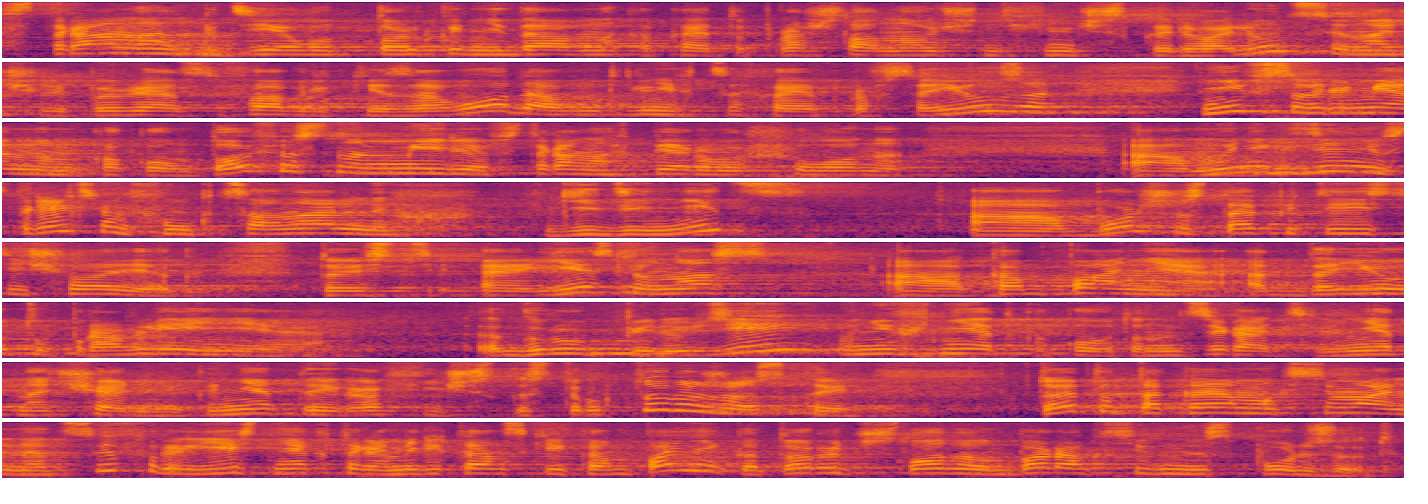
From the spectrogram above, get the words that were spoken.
странах, где вот только недавно какая-то прошла научно-техническая революция, начали появляться фабрики и заводы, а внутри них цеха и профсоюзы, ни в современном каком-то офисном мире, в странах первого эшелона, а, мы нигде не встретим функциональных единиц, больше 150 человек. То есть э, если у нас а, компания отдает управление группе людей, у них нет какого-то надзирателя, нет начальника, нет иерархической структуры жесткой, то это такая максимальная цифра. Есть некоторые американские компании, которые число Донбара активно используют.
